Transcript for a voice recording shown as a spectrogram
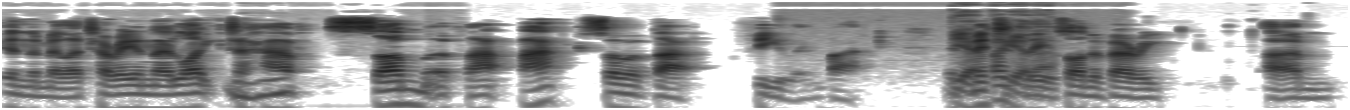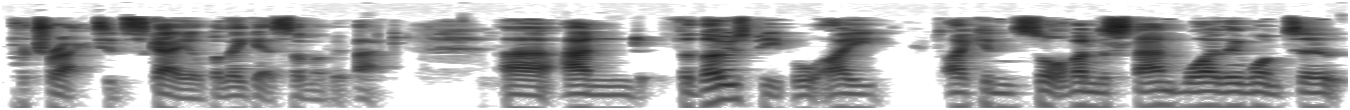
in the military, and they like to Mhm. have some of that back, some of that feeling back. Yeah, Admittedly, it's on a very um, protracted scale, but they get some of it back. Uh, and for those people, I I can sort of understand why they want to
